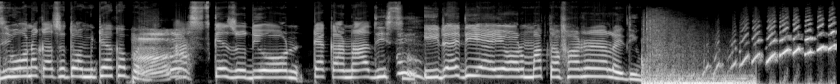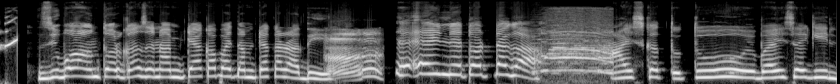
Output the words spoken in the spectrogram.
জীবনের কাছে তো আমি টাকা পাই। আজকে যদি ও টাকা না দিছি ইডাই দিয়ে ওর মাথা ফাটাই দিব। জীবন তোর কাছে না আমি টাকা পাইতাম দি এ- এই নে তোর টাকা। আজকে তো তুই বাইসা গেলি।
